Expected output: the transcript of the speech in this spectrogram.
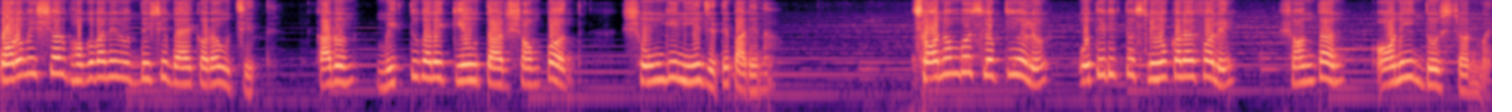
পরমেশ্বর ভগবানের উদ্দেশ্যে ব্যয় করা উচিত। কারণ, মৃত্যুকালে কেউ তার সম্পদ সঙ্গে নিয়ে যেতে পারে না। ছ নম্বর শ্লোকটি হল, অতিরিক্ত স্নেহ করার ফলে সন্তান অনেক দোষ জন্মায়।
